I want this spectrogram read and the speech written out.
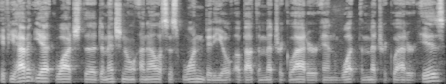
If you haven't yet watched the Dimensional Analysis 1 video about the metric ladder and what the metric ladder is,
